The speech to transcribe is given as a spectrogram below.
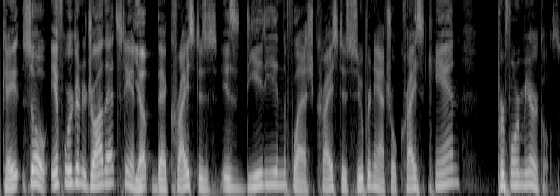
Okay, so if we're going to draw that standard Yep. that Christ is is deity in the flesh, Christ is supernatural, Christ can perform miracles.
